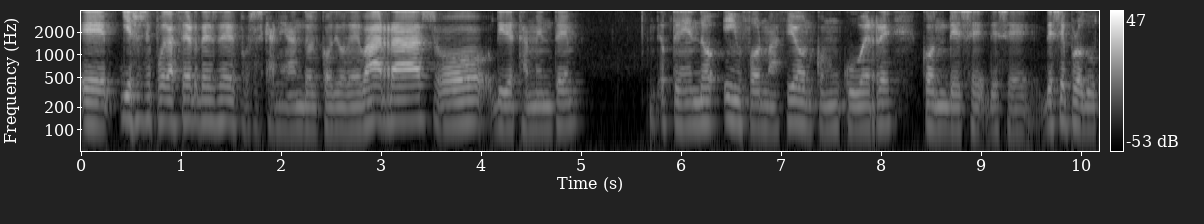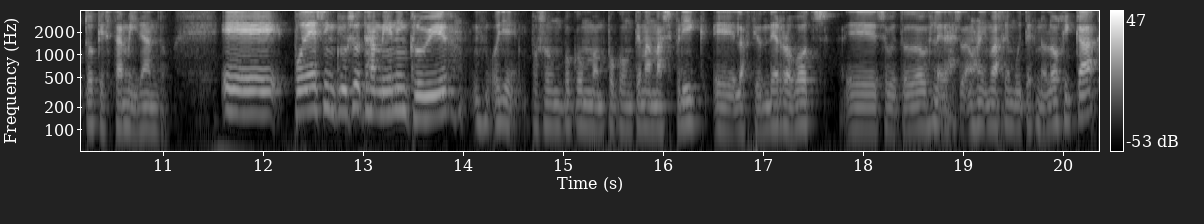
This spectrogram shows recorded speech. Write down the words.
Eh, y eso se puede hacer desde pues escaneando el código de barras o directamente obteniendo información con un QR con de, ese, de, ese, producto que está mirando. Eh, puedes incluso también incluir, oye, pues un poco un, poco un tema más freak, eh, la opción de robots. Eh, sobre todo le das una imagen muy tecnológica.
